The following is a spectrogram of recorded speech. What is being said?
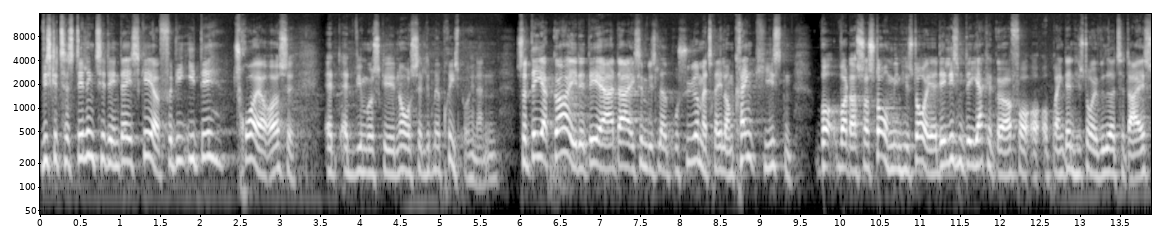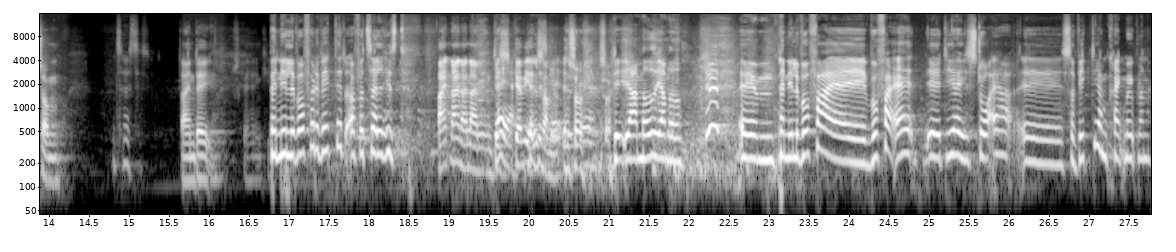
vi skal tage stilling til, at det en dag sker, fordi i det tror jeg også, at, at vi måske når at sætte lidt mere pris på hinanden. Så det, jeg gør i det, det er, at der er eksempelvis lavet brochure omkring kisten, hvor, hvor der så står min historie. Det er ligesom det, jeg kan gøre for at, at bringe den historie videre til dig, som Fantastisk. der en dag Pernille, hvorfor er det vigtigt at fortælle historien? Nej, nej, nej, nej, det Ja, ja, skal vi alle sammen. skal- Ja, sorry, sorry. Det, jeg er med, jeg er med. øhm, Pernille, hvorfor er, hvorfor er øh, de her historier øh, så vigtige omkring møblerne?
